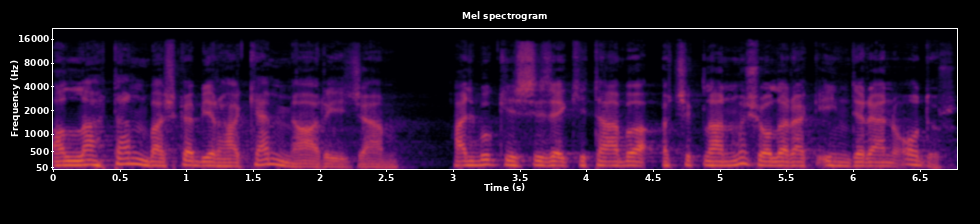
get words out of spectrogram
Allah'tan başka bir hakem mi arayacağım? Halbuki size kitabı açıklanmış olarak indiren O'dur.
